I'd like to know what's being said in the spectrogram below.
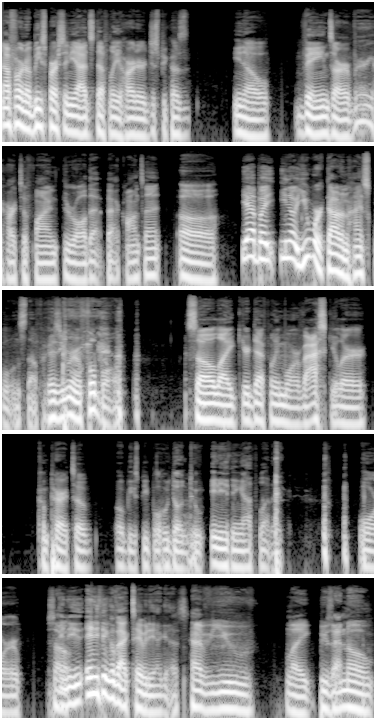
Now, for an obese person, yeah, it's definitely harder just because you know veins are very hard to find through all that fat content. Uh, yeah, but you know, you worked out in high school and stuff because you were in football. So like you're definitely more vascular compared to obese people who don't do anything athletic or So any anything of activity, I guess. have you like because I know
